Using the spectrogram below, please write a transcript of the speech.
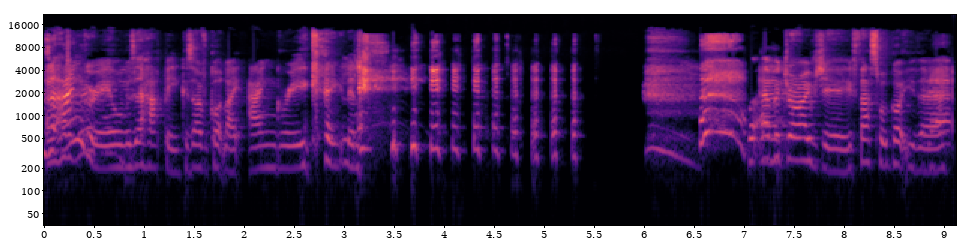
Was it angry or was it happy? Because I've got like angry Caitlin. Whatever um, drives you, if that's what got you there. Yeah.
